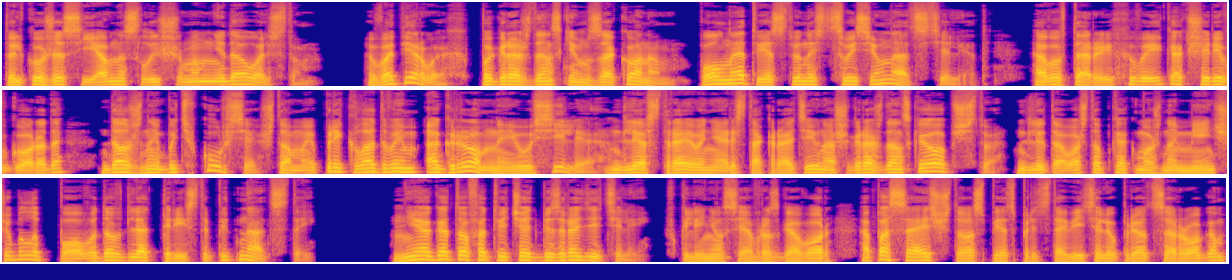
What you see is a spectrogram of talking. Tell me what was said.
только уже с явно слышимым недовольством. Во-первых, по гражданским законам полная ответственность с 18 лет. А во-вторых, вы, как шериф города, должны быть в курсе, что мы прикладываем огромные усилия для встраивания аристократии в наше гражданское общество, для того, чтобы как можно меньше было поводов для 315-й. «Не готов отвечать без родителей», — вклинился я в разговор, опасаясь, что спецпредставитель упрется рогом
